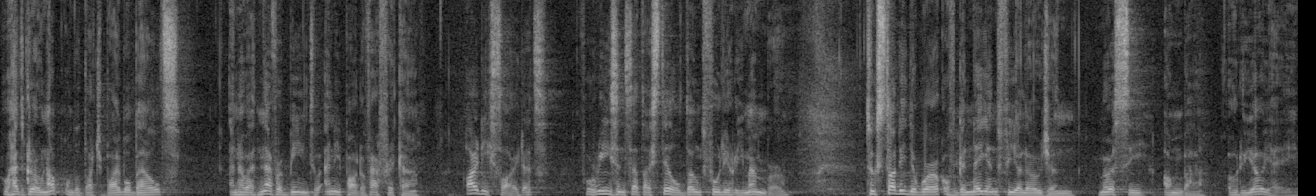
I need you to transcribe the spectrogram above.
who had grown up on the Dutch Bible Belt and who had never been to any part of Africa, I decided, for reasons that I still don't fully remember, to study the work of Ghanaian theologian Mercy Amba Oduyoye.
